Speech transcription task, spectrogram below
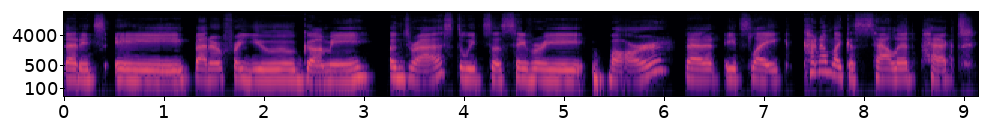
that it's a better for you gummy undressed with a savory bar that it's like kind of like a salad packed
